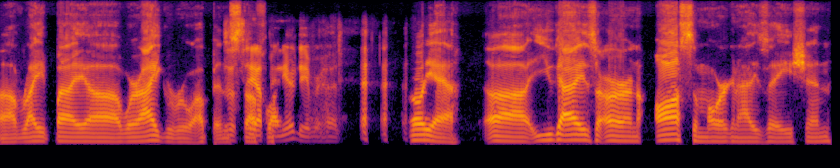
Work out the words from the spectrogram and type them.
uh, right by uh, where I grew up and just stuff up like. in your neighborhood Oh yeah, uh, you guys are an awesome organization.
